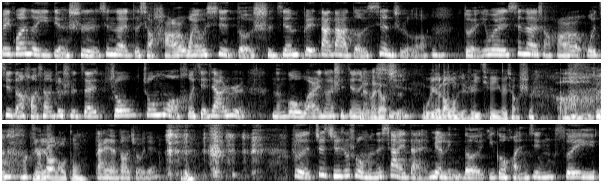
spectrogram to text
悲观的一点是，现在的小孩儿玩游戏的时间被大大的限制了。对，因为现在小孩儿，我记得好像就是在周周末和节假日能够玩一段时间的游两个小时戏。五一劳动节是一天一个小时啊，因为 要劳动。八点到九点，对，这其实就是我们的下一代面临的一个环境，所以，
